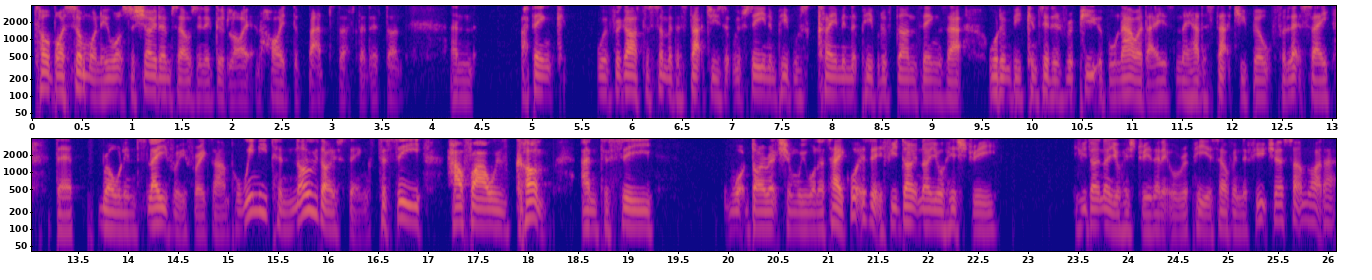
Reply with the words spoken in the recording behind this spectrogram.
told by someone who wants to show themselves in a good light and hide the bad stuff that they've done. And I think with regards to some of the statues that we've seen and people claiming that people have done things that wouldn't be considered reputable nowadays and they had a statue built for let's say their role in slavery for example. We need to know those things to see how far we've come and to see what direction we want to take. What is it? If you don't know your history if you don't know your history then it will repeat itself in the future something like that.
